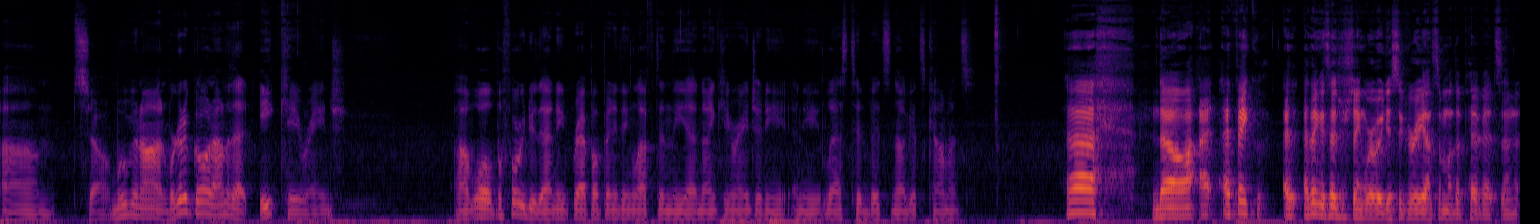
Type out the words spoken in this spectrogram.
Um, so moving on, we're gonna go down to that 8K range. Uh, well, before we do that, any wrap up anything left in the uh, 9K range? Any any last tidbits, nuggets, comments? Uh, no. I, I think I, I think it's interesting where we disagree on some of the pivots, and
